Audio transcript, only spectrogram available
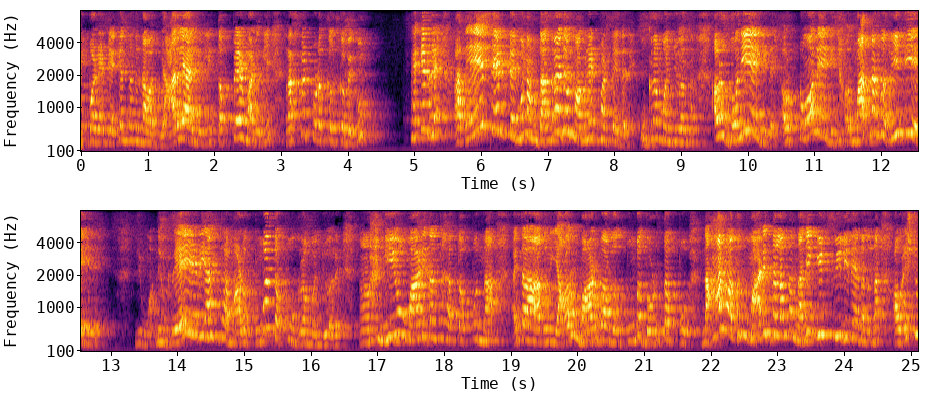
ಇಂಪಾರ್ಟೆಂಟ್ ಯಾಕೆಂತಂದ್ರೆ ನಾವು ಅದು ಯಾರೇ ಆಗಿರಲಿ, ತಪ್ಪೇ ಮಾಡಿರಲಿ ರೆಸ್ಪೆಕ್ಟ್ ಕೊಡೋದು ಕಲ್ತ್ಕೋಬೇಕು. ಯಾಕೆಂದ್ರೆ ಅದೇ ಸೇಮ್ ಟೈಮು ನಮ್ಮ ಧನರಾಜ್ ಅವ್ರು ನಾಮಿನೇಟ್ ಮಾಡ್ತಾ ಇದ್ದಾರೆ. ಉಗ್ರ ಮಂಜು ಅವ್ರನ್ನ ಅವ್ರ ಧ್ವನಿ ಹೇಗಿದೆ, ಅವ್ರ ಟೋನ್ ಹೇಗಿದೆ, ಅವ್ರು ಮಾತನಾಡುವ ರೀತಿ ಹೇಗಿದೆ. ನೀವು ನೀವು ಗ್ರೇ ಏರಿಯಾ ಅಂತ ಮಾಡೋದು ತುಂಬ ತಪ್ಪು ಉಗ್ರ ಮಂಜು ಅವರೇ ನೀವು ಮಾಡಿದಂತಹ ತಪ್ಪನ್ನ, ಆಯಿತಾ, ಅದನ್ನು ಯಾರು ಮಾಡಬಾರ್ದು, ಅದು ತುಂಬ ದೊಡ್ಡ ತಪ್ಪು. ನಾನು ಅದನ್ನು ಮಾಡಿದ್ನಲ್ಲ ಅಂತ ನನಗೆ ಗಿಲ್ಟ್ ಫೀಲ್ ಇದೆ ಅನ್ನೋದನ್ನ ಅವರೆಷ್ಟು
